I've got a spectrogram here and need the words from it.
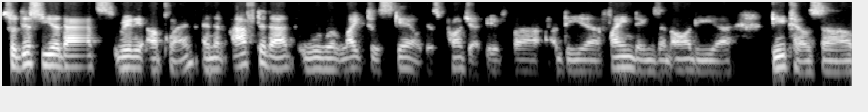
So this year, that's really our plan. And then after that, we would like to scale this project if uh, the uh, findings and all the uh, details, uh,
